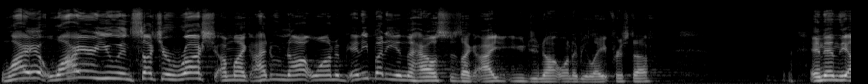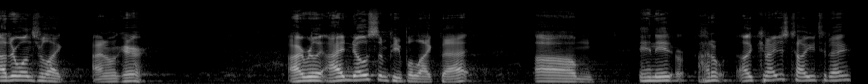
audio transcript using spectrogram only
Why, why are you in such a rush? I'm like, I do not want to. Anybody in the house is like, I, you do not want to be late for stuff. And then the other ones are like, I don't care. I really, I know some people like that. Um, and it, I don't, uh, can I just tell you today?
